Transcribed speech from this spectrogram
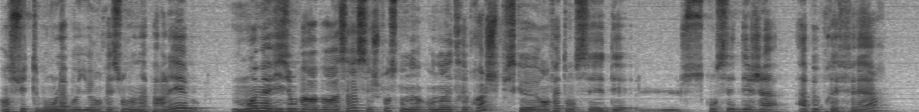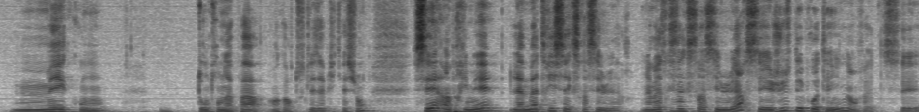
Ensuite, bon, la impression, on en a parlé. Moi, ma vision par rapport à ça, c'est je pense qu'on en est très proche, puisque en fait, on sait ce qu'on sait déjà à peu près faire, mais dont on n'a pas encore toutes les applications c'est imprimer la matrice extracellulaire. La matrice extracellulaire, c'est juste des protéines, en fait. Euh,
